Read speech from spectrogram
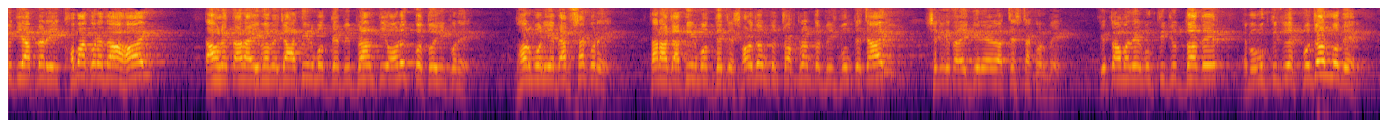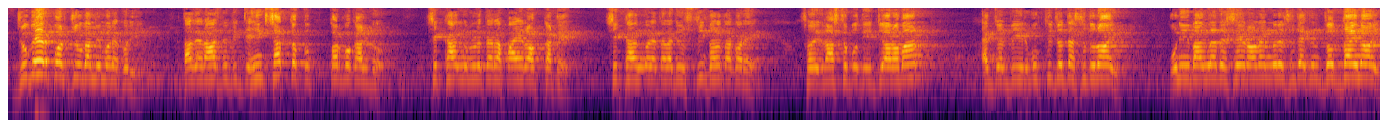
যদি আপনার এই ক্ষমা করে দেওয়া হয়, তাহলে তারা এইভাবে জাতির মধ্যে বিভ্রান্তি, অনৈক্য তৈরি করে, ধর্ম নিয়ে ব্যবসা করে, তারা জাতির মধ্যে যে ষড়যন্ত্র চক্রান্ত বীজ বুনতে চায়, সেটিকে তারা এগিয়ে নেওয়ার চেষ্টা করবে। কিন্তু আমাদের মুক্তিযোদ্ধাদের এবং মুক্তিযুদ্ধের প্রজন্মদের, যুগের পর যুগ আমি মনে করি, তাদের রাজনৈতিক যে হিংসাত্মক কর্মকাণ্ড শিক্ষাঙ্গনে তারা পায়ে রক কাটে শিক্ষাঙ্গনে তারা যে উশৃঙ্খলতা করে, শহীদ রাষ্ট্রপতি জিয়া রহমান, একজন বীর মুক্তিযোদ্ধা শুধু নয়, উনি বাংলাদেশের রণাঙ্গনে শুধু একজন যোদ্ধাই নয়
